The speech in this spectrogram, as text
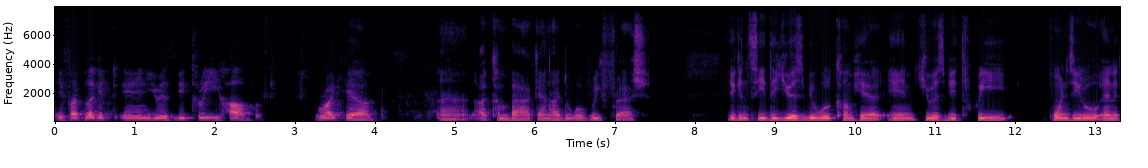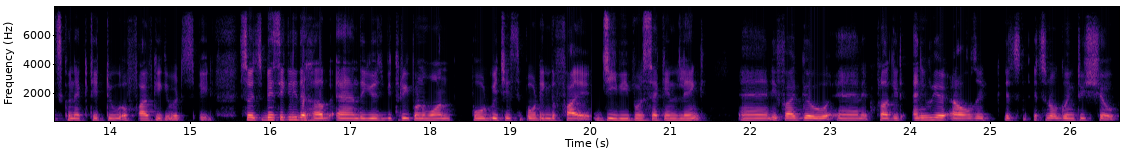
if I plug it in USB 3 hub right here and I come back and I do a refresh. You can see the USB will come here in USB 3.0 and it's connected to a 5 gigabit speed. So it's basically the hub and the USB 3.1 port which is supporting the 5 GB per second link. And if I go and plug it anywhere else it, it's it's not going to show.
